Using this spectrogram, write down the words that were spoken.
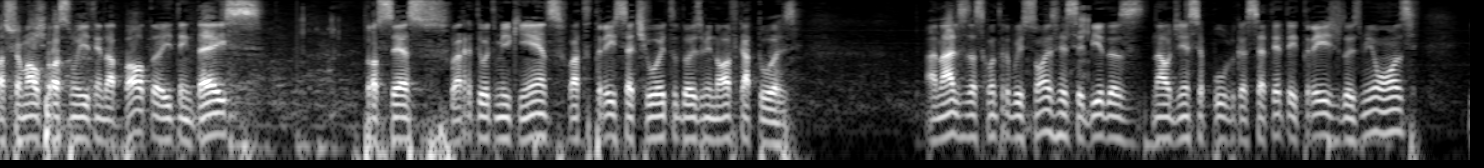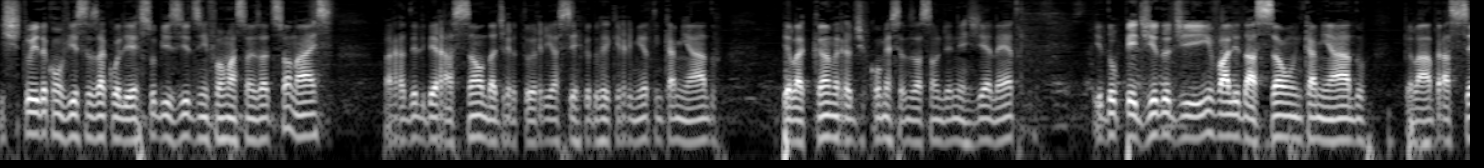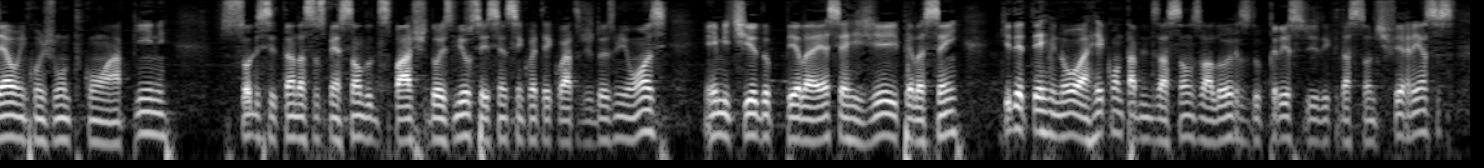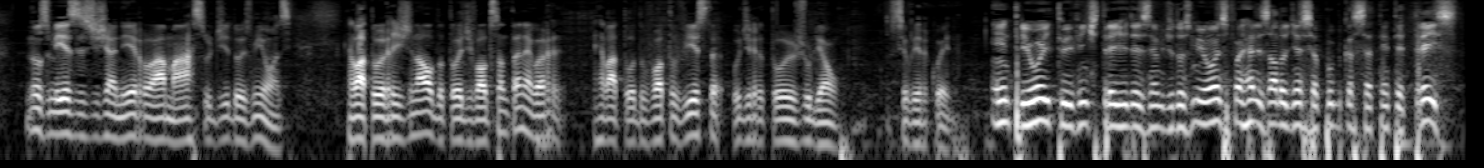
Posso chamar o próximo item da pauta, item 10, processo 48.500, 4378, 2009, 14. Análise das contribuições recebidas na audiência pública 73 de 2011, instituída com vistas a colher subsídios e informações adicionais para a deliberação da diretoria acerca do requerimento encaminhado pela Câmara de Comercialização de Energia Elétrica e do pedido de invalidação encaminhado pela Abracel em conjunto com a APINE, solicitando a suspensão do despacho 2654 de 2011, emitido pela SRG e pela SEM, que determinou a recontabilização dos valores do preço de liquidação de diferenças nos meses de janeiro a março de 2011. Relator original, doutor Edivaldo Santana, agora relator do voto vista, o diretor Julião Silveira Coelho. Entre 8 e 23 de dezembro de 2011 foi realizada a audiência pública 73,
